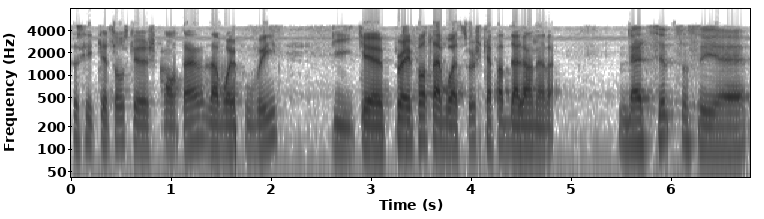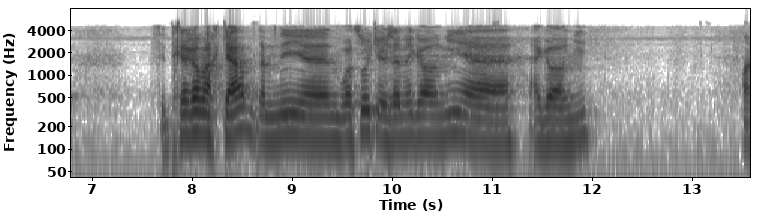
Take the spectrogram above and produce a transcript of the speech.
Ça, c'est quelque chose que je suis content d'avoir prouvé. Puis que peu importe la voiture, je suis capable d'aller en avant. That's it, ça c'est euh, c'est très remarquable d'amener euh, une voiture qui a jamais gagné à, à gagner. Ouais,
